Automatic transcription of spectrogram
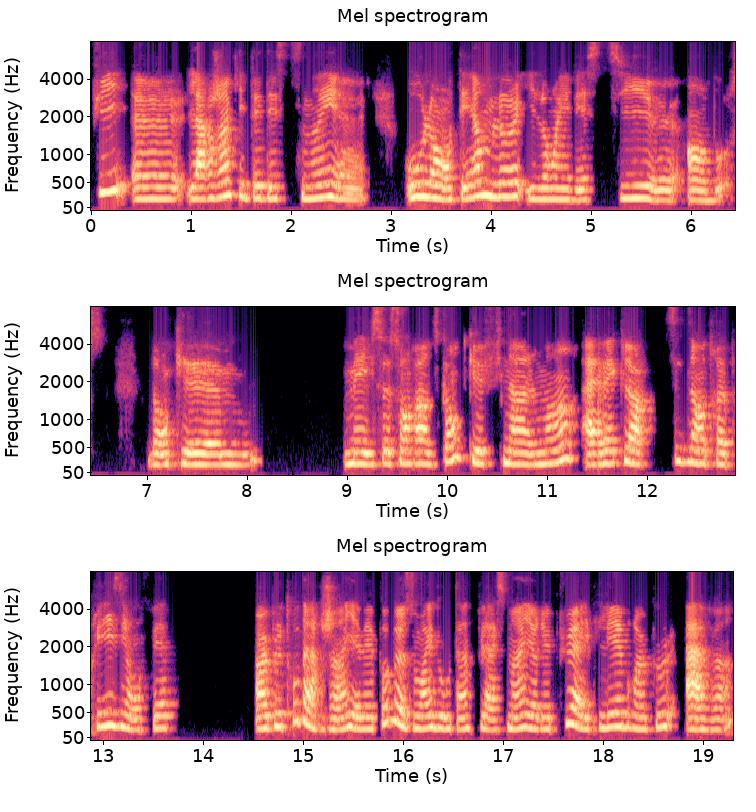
Puis euh, l'argent qui était destiné au long terme, là, ils l'ont investi en bourse. Donc, mais ils se sont rendus compte que finalement, avec leur petite entreprise, ils ont fait un peu trop d'argent. Il n'y avait pas besoin d'autant de placements. Il aurait pu être libre un peu avant.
